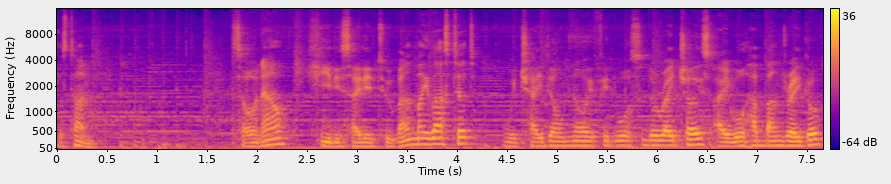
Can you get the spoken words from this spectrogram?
the stun. So now he decided to ban my Bastet, which I don't know if it was the right choice. I will have ban Draco,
